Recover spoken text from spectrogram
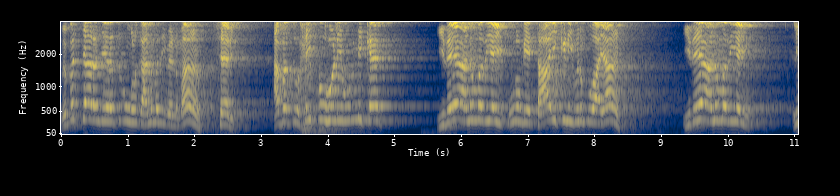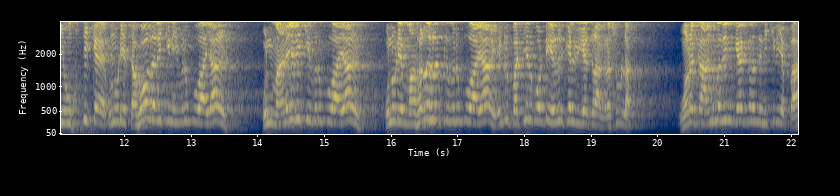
விபச்சாரம் செய்யறதுக்கு உங்களுக்கு அனுமதி வேணுமா? சரி. அவத்து ஹைப்புகுலி உம்மிக்க இதே அனுமதியை உங்களுடைய தாய்க்கு நீ விரும்புவாயா? இதே அனுமதியை நீ உக்திக்க உன்னுடைய சகோதரிக்கு நீ விரும்புவாயால் உன் மனைவிக்கு விரும்புவாயால் உன்னுடைய மகள்களுக்கு விரும்புவாயா? என்று பட்டியல் போட்டு எதிர்கேள்வி கேட்கிறாங்க ரசூல்லா உனக்கு அனுமதின்னு கேட்டு வந்து நிக்கிறியப்பா?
